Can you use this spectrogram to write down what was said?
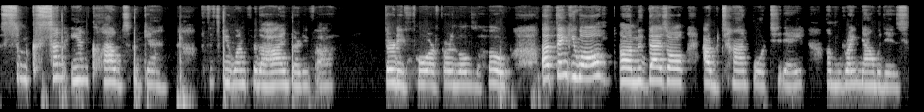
some sun and clouds again. 51 for the high, 35. 34 for the low. Uh, thank you all. Um, that is all of time for today. Um, right now it is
